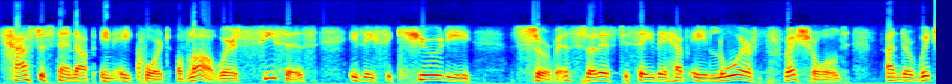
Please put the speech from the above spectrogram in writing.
has to stand up in a court of law, whereas CSIS is a security service, so that is to say, they have a lower threshold under which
